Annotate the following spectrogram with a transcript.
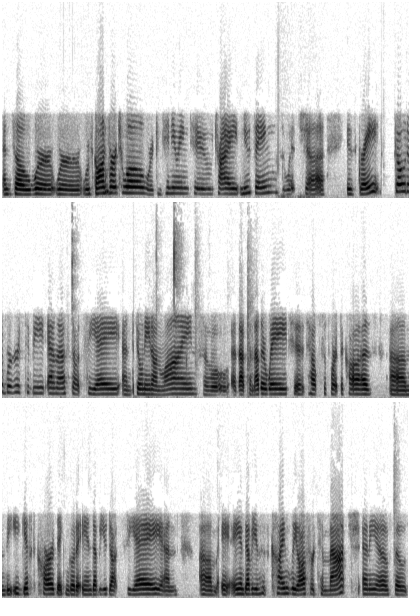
And so we're we're we've gone virtual. We're continuing to try new things, which uh, is great. Go to burgerstobeatms.ca and donate online. So uh, that's another way to, to help support the cause. Um, the e-gift card, they can go to anw.ca and um, A&W has kindly offered to match any of those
